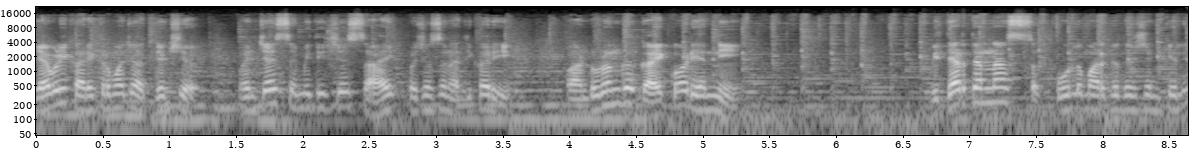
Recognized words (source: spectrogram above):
यावेळी कार्यक्रमाचे अध्यक्ष पंचायत समितीचे सहाय्यक प्रशासन अधिकारी पांडुरंग गायकवाड यांनी विद्यार्थ्यांना सखोल मार्गदर्शन केले.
